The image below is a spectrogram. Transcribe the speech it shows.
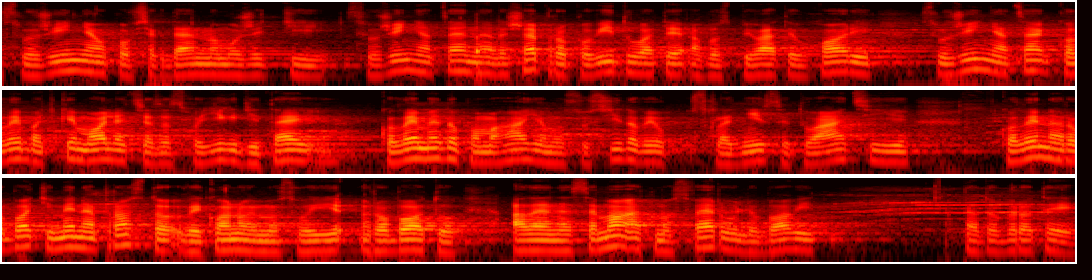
служіння у повсякденному житті. Служіння це не лише проповідувати або співати в хорі. Служіння це коли батьки моляться за своїх дітей, коли ми допомагаємо сусідові в складній ситуації, коли на роботі ми не просто виконуємо свою роботу, але несемо атмосферу любові та доброти.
